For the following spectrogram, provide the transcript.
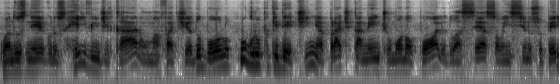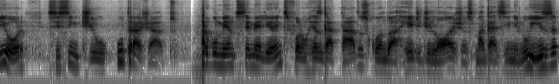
Quando os negros reivindicaram uma fatia do bolo, o grupo que detinha praticamente o monopólio do acesso ao ensino superior se sentiu ultrajado. Argumentos semelhantes foram resgatados quando a rede de lojas Magazine Luiza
